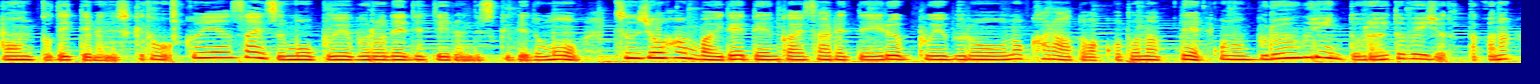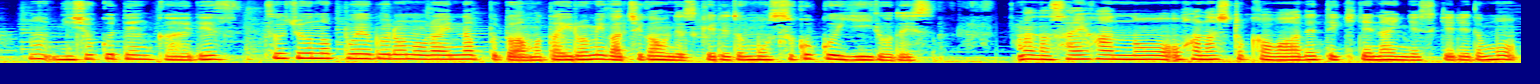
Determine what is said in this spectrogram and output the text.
ボンと出てるんですけど、スクエアサイズもプエブロで出ているんですけれども、通常販売で展開されているプエブロのカラーとは異なって、このブルーグリーンとライトベージュだったかな？の2色展開です。通常のプエブロのラインナップとはまた色味が違うんですけれども、すごくいい色です。まだ再販のお話とかは出てきてないんですけれども、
